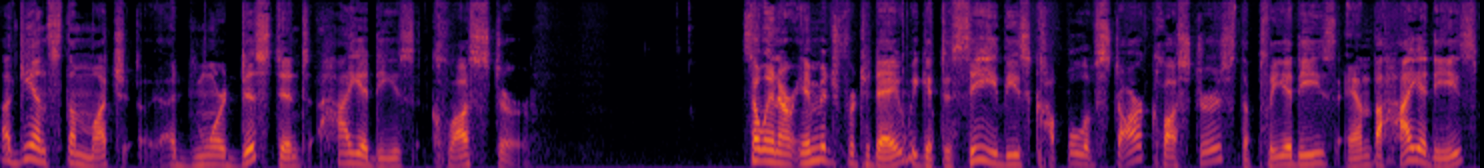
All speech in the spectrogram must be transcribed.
against the much uh, more distant Hyades cluster. So in our image for today, we get to see these couple of star clusters, the Pleiades and the Hyades,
